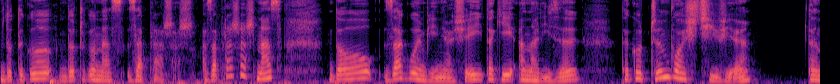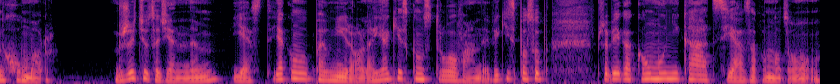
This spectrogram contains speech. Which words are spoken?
do tego, do czego nas zapraszasz. A zapraszasz nas do zagłębienia się i takiej analizy tego, czym właściwie ten humor w życiu codziennym jest, jaką pełni rolę, jak jest konstruowany, w jaki sposób przebiega komunikacja za pomocą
